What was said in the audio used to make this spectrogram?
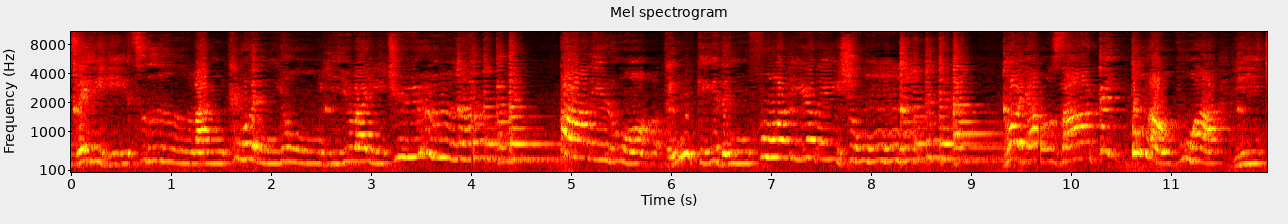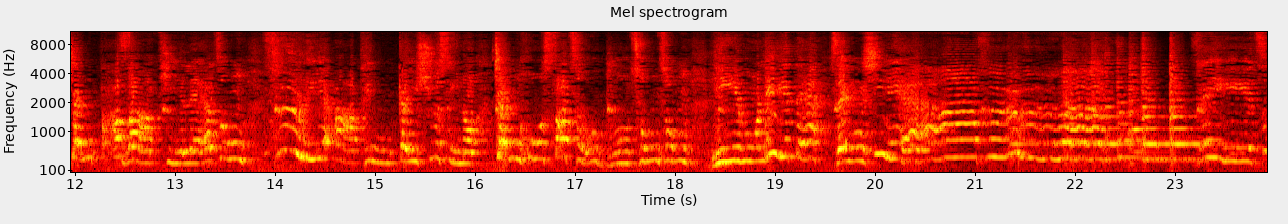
谁知万古人用一为君。定给人夫列的凶，我要杀给东老婆啊！一将大杀天来中，府里阿听该学谁呢？江湖杀出不匆匆，立马立的人先夫啊！谁知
